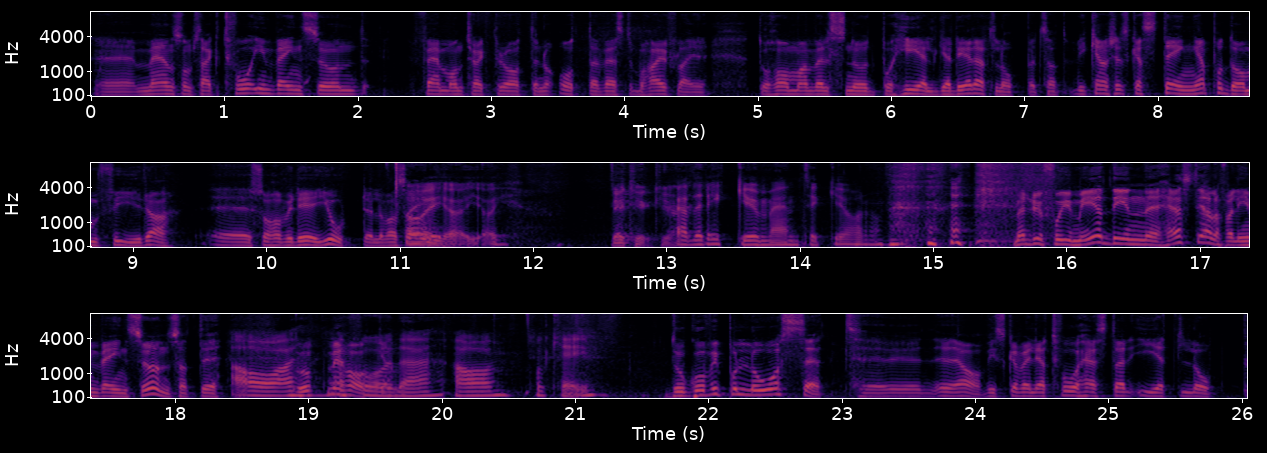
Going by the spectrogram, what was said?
Eh, men som sagt, två Invain Sund, fem On Track Piraten och åtta Västerbo Highflyer. Då har man väl snudd på helgarderat loppet så att vi kanske ska stänga på de fyra. Eh, så har vi det gjort, eller vad säger oj, ni? Oj, oj, Det tycker jag. Ja, det räcker ju med en tycker jag då. Men du får ju med din häst i alla fall, Invain Sund, så att det... Ja, upp med jag hakan. får det. Ja, okej. Okay. Då går vi på låset. Eh, ja, vi ska välja två hästar i ett lopp.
